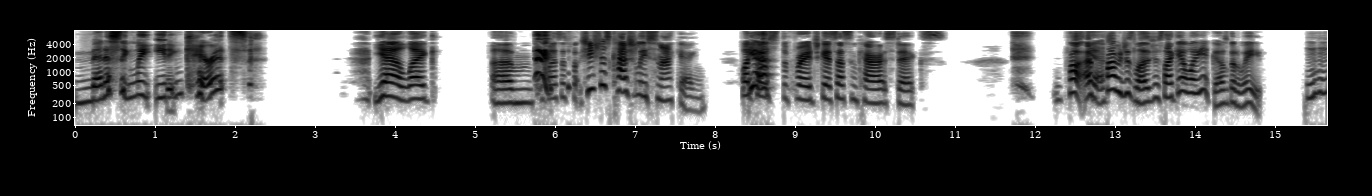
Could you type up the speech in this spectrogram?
menacingly eating carrots. Yeah, like, um, she's just casually snacking. Like, Yeah. goes to the fridge, gets us some carrot sticks. But Yeah. I probably just like, just like, yeah, well, yeah, girls gotta eat. Mm-hmm.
